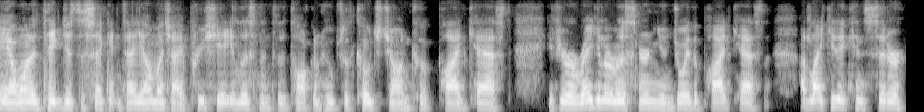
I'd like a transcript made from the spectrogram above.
Hey, I wanted to take just a second and tell you how much I appreciate you listening to the Talking Hoops with Coach John Cook podcast. If you're a regular listener and you enjoy the podcast, I'd like you to consider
